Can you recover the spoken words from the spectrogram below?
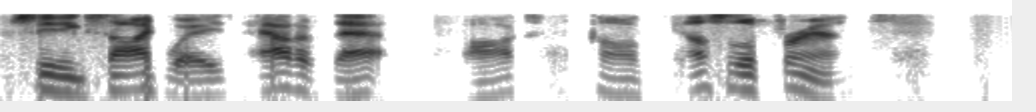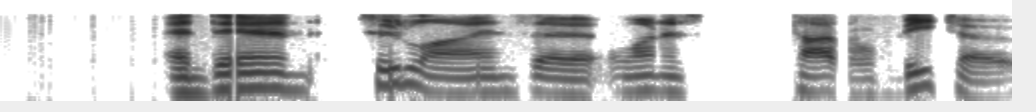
proceeding sideways out of that box called Council of Friends. And then two lines, uh, one is titled Veto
